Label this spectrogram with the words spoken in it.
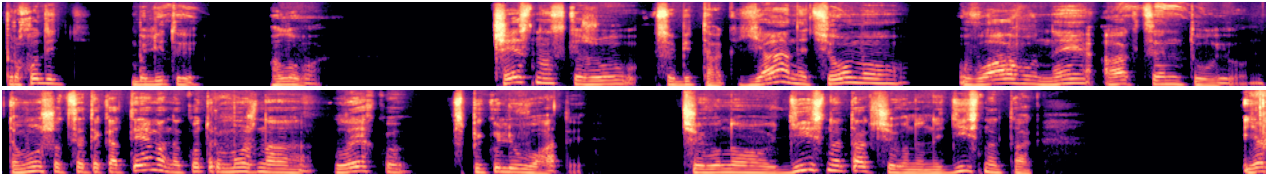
проходить боліти голова. Чесно скажу собі так, я на цьому увагу не акцентую, тому що це така тема, на котру можна легко спекулювати. Чи воно дійсно так, чи воно не дійсно так. Як...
